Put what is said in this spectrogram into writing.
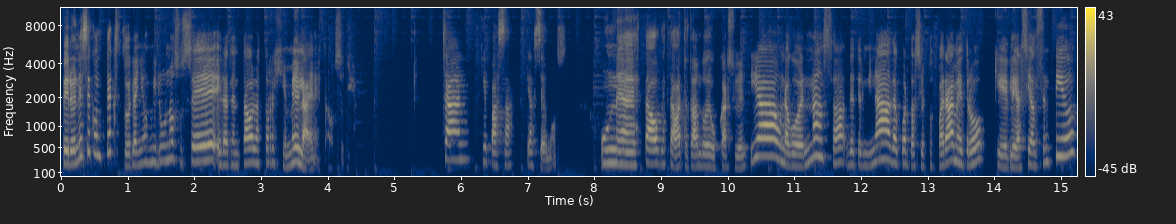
pero en ese contexto, el año 2001 sucede el atentado a las Torres Gemelas en Estados Unidos Chan, ¿qué pasa? ¿Qué hacemos? Un eh, Estado que estaba tratando de buscar su identidad, una gobernanza determinada de acuerdo a ciertos parámetros que le hacían sentido,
